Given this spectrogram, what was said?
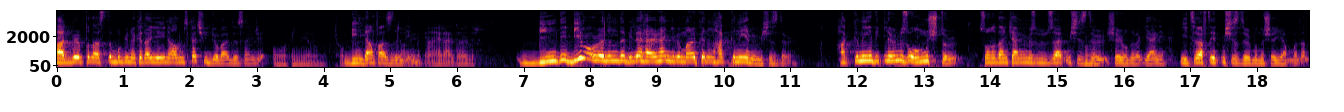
Hardware Plus'ta bugüne kadar yayın aldığımız kaç video vardı sence? Oo bilmiyorum. Çok Binden fazladır Tabii. değil mi? Yani herhalde öyledir. Binde bir oranında bile herhangi bir markanın hakkını yememişizdir. Hakkını yediklerimiz olmuştur. Sonradan kendimizi düzeltmişizdir şey olarak. Yani itiraf da etmişizdir bunu şey yapmadan.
